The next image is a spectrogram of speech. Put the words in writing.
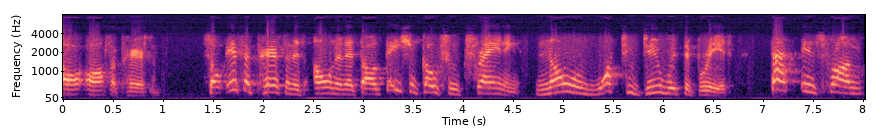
or off a person. So if a person is owning a dog, they should go through training, knowing what to do with the breed. That is from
